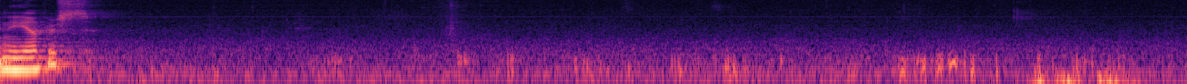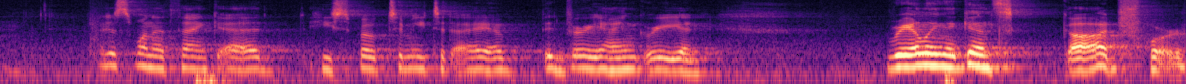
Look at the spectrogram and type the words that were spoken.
Any others? I just want to thank Ed. He spoke to me today. I've been very angry and railing against God for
